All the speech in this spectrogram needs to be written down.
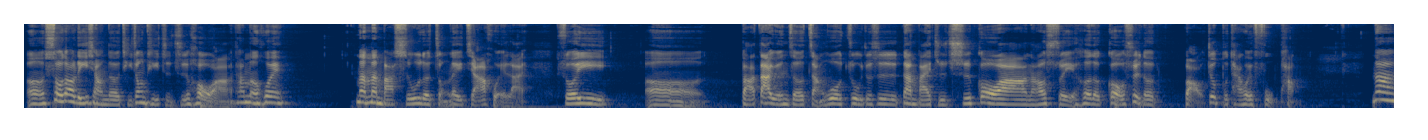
呃，瘦到理想的体重体脂之后啊，他们会慢慢把食物的种类加回来，所以呃，把大原则掌握住，就是蛋白质吃够啊，然后水喝得够，睡得饱，就不太会复胖。那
